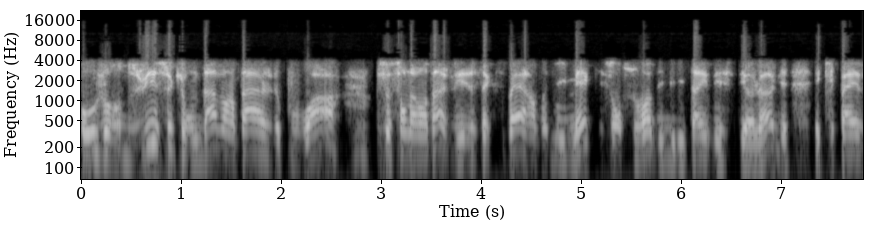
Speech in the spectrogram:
Aujourd'hui, ceux qui ont davantage de pouvoir, ce sont davantage les experts, entre guillemets, qui sont souvent des militants et des idéologues, et qui pèsent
